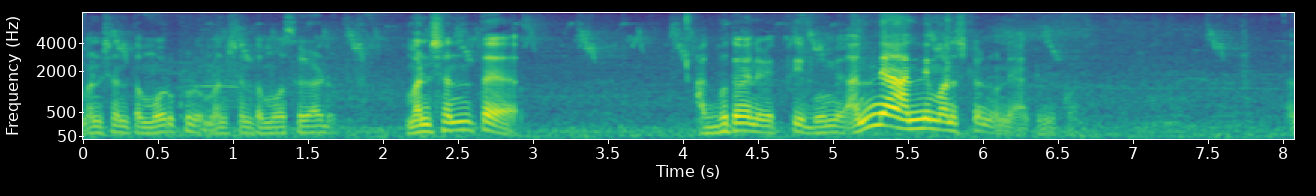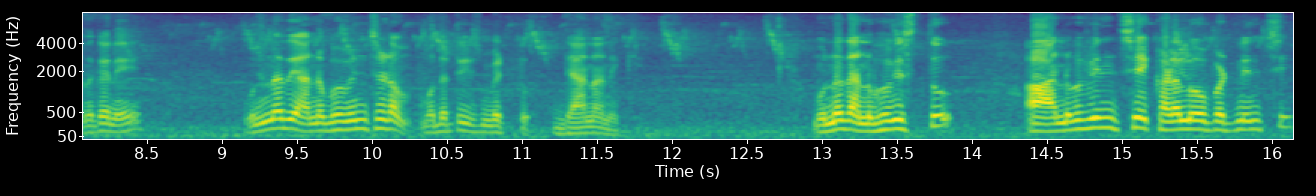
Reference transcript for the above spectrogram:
మనిషి అంత మూర్ఖుడు మనిషి అంత మోసగాడు మనిషి అంత అద్భుతమైన వ్యక్తి భూమి అన్ని అన్నీ అన్ని మనుషులను ఉన్నాయి అక్కడ అనుకోండి అందుకని ఉన్నది అనుభవించడం మొదటి మెట్టు ధ్యానానికి. ఉన్నది అనుభవిస్తూ ఆ అనుభవించే కళలోపటి నుంచి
